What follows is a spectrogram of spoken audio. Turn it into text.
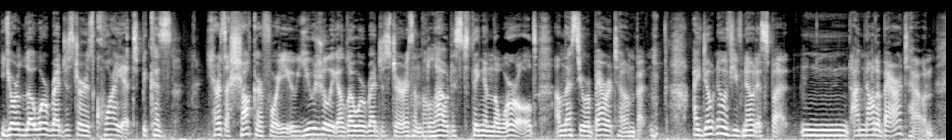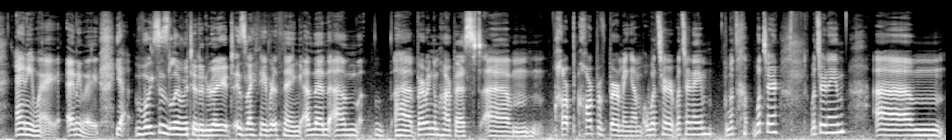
your lower register is quiet because Here's a shocker for you. Usually, a lower register isn't the loudest thing in the world, unless you're a baritone, but I don't know if you've noticed, but I'm not a baritone. Anyway, anyway, yeah, voices limited in range is my favorite thing. And then, um, uh, Birmingham Harpist, um, Harp, Harp of Birmingham, what's her, what's her name? What's, what's her, what's her name? Um,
